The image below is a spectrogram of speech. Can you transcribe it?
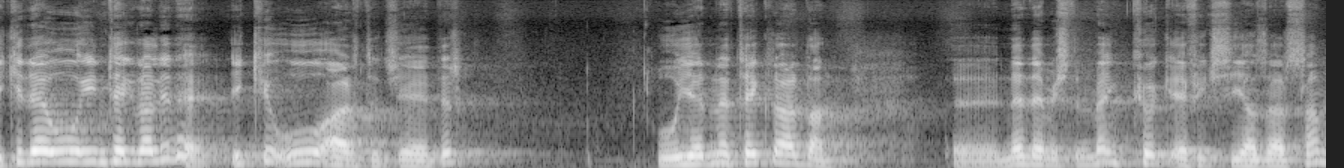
2du integrali de 2u artı c'dir. u yerine tekrardan e, ne demiştim ben? Kök fx'i yazarsam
